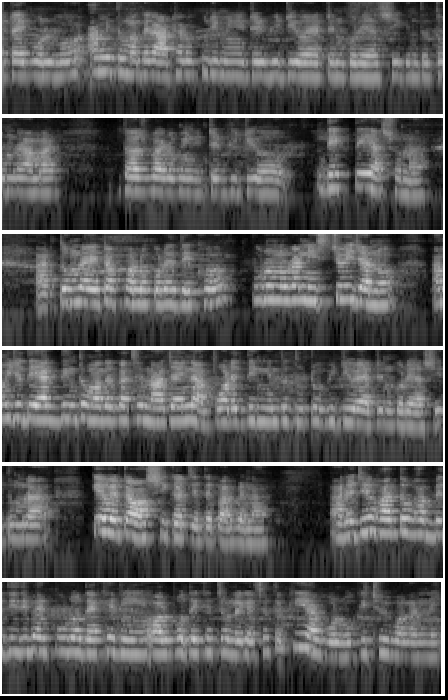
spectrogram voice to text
এটাই বলব। আমি তোমাদের আঠারো কুড়ি মিনিটের ভিডিও অ্যাটেন্ড করে আসি, কিন্তু তোমরা আমার দশ বারো মিনিটের ভিডিও দেখতেই আসো না। আর তোমরা এটা ফলো করে দেখো, পুরনোরা নিশ্চয়ই জানো। আমি যদি একদিন তোমাদের কাছে না যাই না, পরের দিন কিন্তু দুটো ভিডিও অ্যাটেন্ড করে আসি। তোমরা কেউ এটা অস্বীকার যেতে পারবে না। আর যে হয়তো ভাববে, দিদিভাই পুরো দেখেনি, অল্প দেখে চলে গেছে তো কি আর বলব, কিছুই বলার নেই।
